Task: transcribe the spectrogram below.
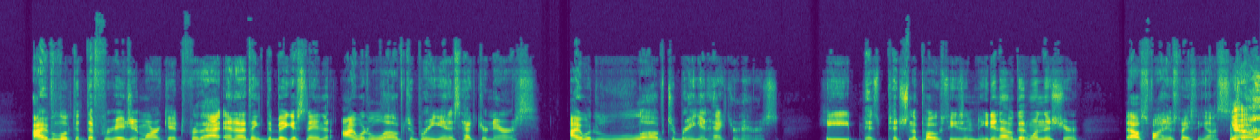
I've looked at the free agent market for that, and I think the biggest name that I would love to bring in is Hector Neris. I would love to bring in Hector Neris. He has pitched in the postseason. He didn't have a good one this year. That was fine. He was facing us, Yeah. so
